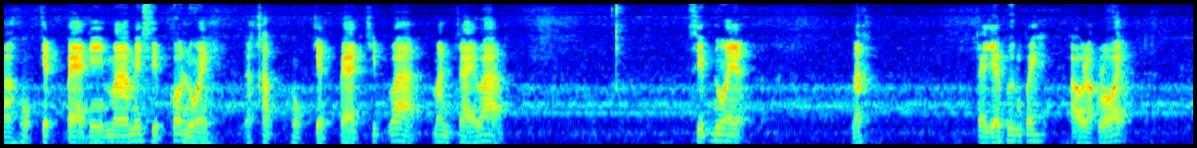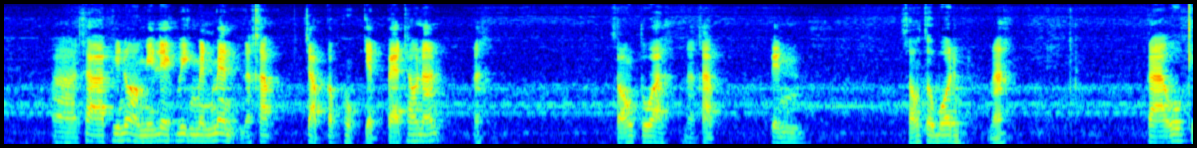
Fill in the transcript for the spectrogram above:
อ่าหกเจ็ดแปดนี่มาไม่สิบก็หน่วยนะครับหกเจ็ดแปดคิดว่ามั่นใจว่าสิบหน่วยนะแต่อย่าเพิ่งไปเอาหลักร้อยอ่าถ้าพี่น้องมีเลขวิ่งแม่นๆนะครับ จับกับหกเจ็ดแปดเท่านั้นนะสองตัวนะครับ เป็นสองตัวบนนะก็โอเค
